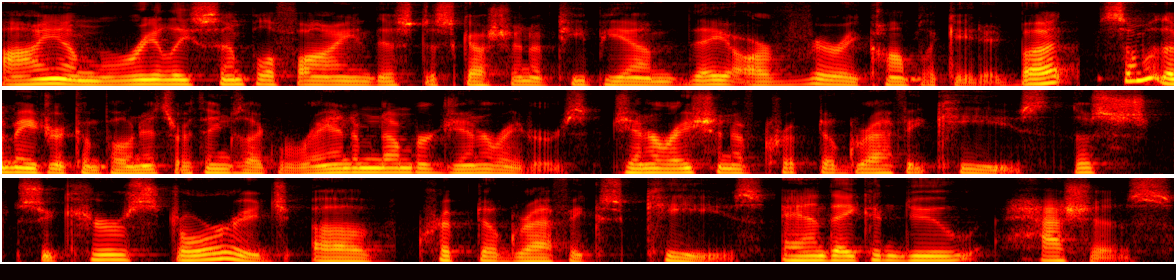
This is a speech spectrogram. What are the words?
I am really simplifying this discussion of TPM. They are very complicated, but some of the major components are things like random number generators, generation of cryptographic keys, the secure storage of cryptographic keys, and they can do hashes.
